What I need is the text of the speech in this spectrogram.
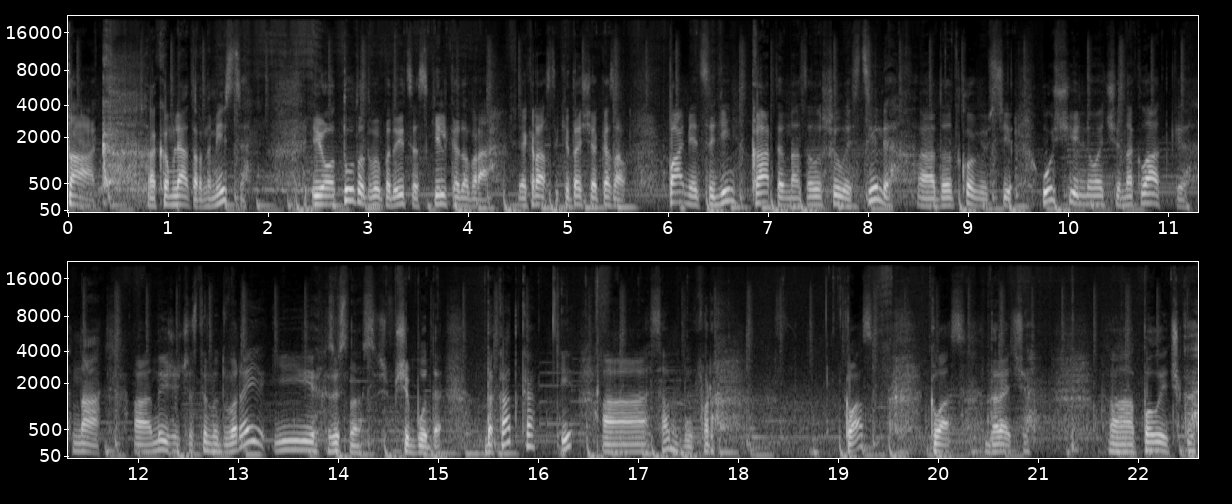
так, акумулятор на місці. І отут, от ви подивіться, скільки добра. Якраз таки те, що я казав. Пам'ять сидінь, карти в нас залишились цілі, додаткові всі ущільнювачі, накладки на нижню частину дверей. І, звісно, ще буде докатка і а, сабвуфер. Клас? Клас. До речі, поличка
